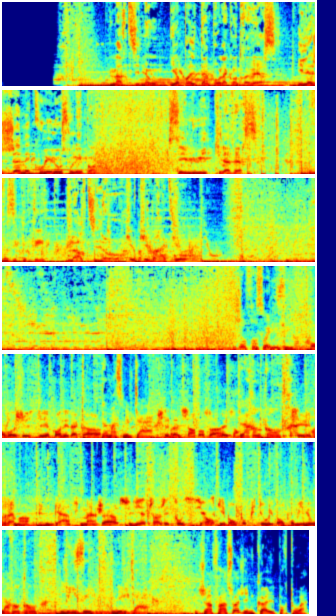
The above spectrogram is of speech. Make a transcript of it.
Martineau, il n'y a pas le temps pour la controverse. Il a jamais coulé l'eau sous les ponts. C'est lui qui la verse. Vous écoutez Martineau. Cube Radio. Jean-François Lisée. On va juste dire qu'on est d'accord. Thomas Mulcair. Je te donne 100% raison. La rencontre. C'est vraiment une gaffe majeure. Tu viens de changer de position. Ce qui est bon pour Pitou est bon pour Minou. La rencontre. Lisée. Mulcair. Jean-François, j'ai une colle pour toi.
